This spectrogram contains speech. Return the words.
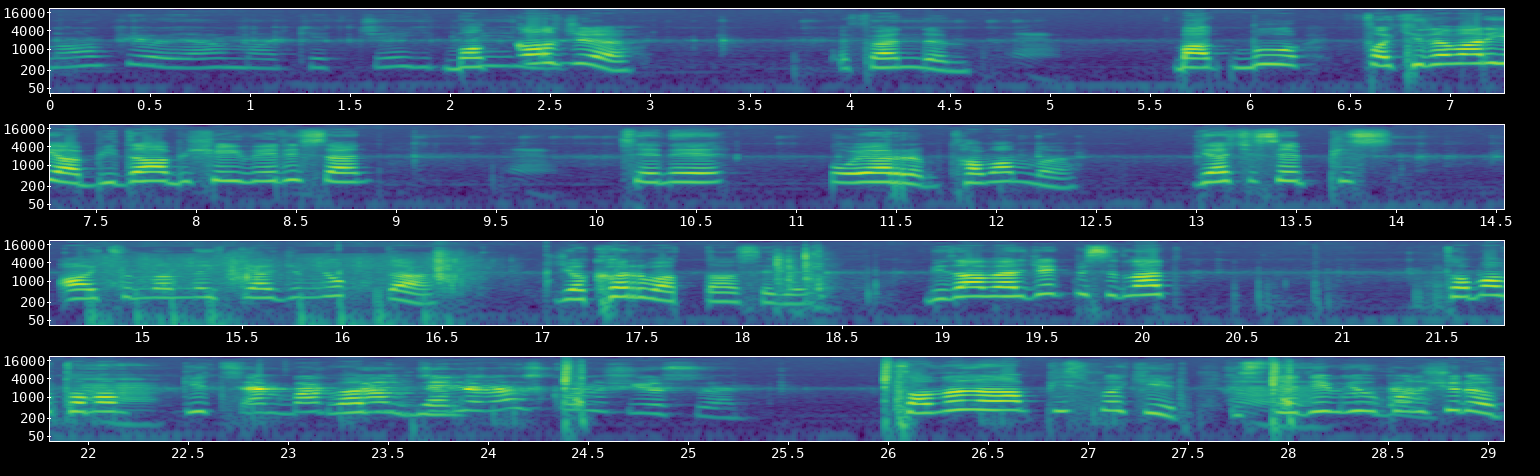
Ne yapıyor ya marketçiye gitti. Bakkalcı. Efendim. Bak bu fakire var ya bir daha bir şey verirsen seni koyarım tamam mı? Gerçi senin pis itemlarına ihtiyacım yok da yakarım hatta seni. Bir daha verecek misin lan? Tamam tamam git. Sen Vermeyeceğim. bakkalcıyla nasıl konuşuyorsun? Sana ne lan pis fakir. İstediğim gibi Buradan. konuşurum.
